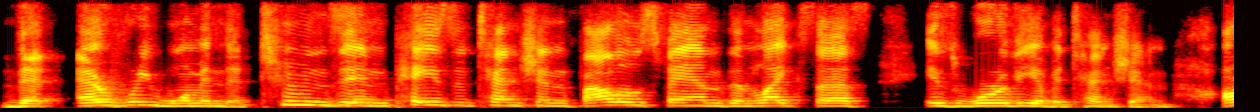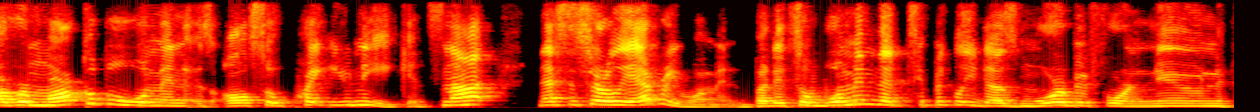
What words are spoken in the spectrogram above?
that every woman that tunes in, pays attention, follows fans, and likes us is worthy of attention. Our remarkable woman is also quite unique. It's not necessarily every woman, but it's a woman that typically does more before noon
